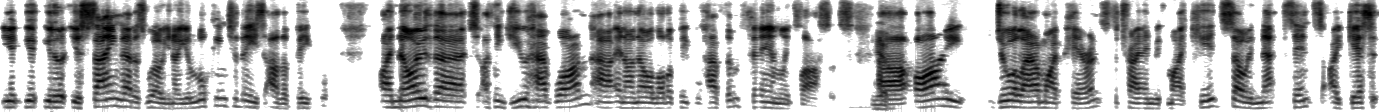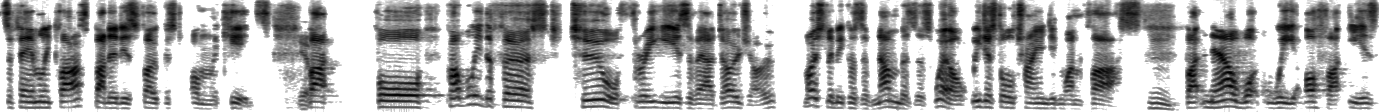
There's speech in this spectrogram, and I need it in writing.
you, you, you're saying that as well. You know, you're looking to these other people. I know that I think you have one, uh, and I know a lot of people have them family classes. Yeah. Uh, I do allow my parents to train with my kids. So, in that sense, I guess it's a family class, but it is focused on the kids. Yep. But for probably the first two or three years of our dojo, mostly because of numbers as well, we just all trained in one class. Mm. But now what we offer is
